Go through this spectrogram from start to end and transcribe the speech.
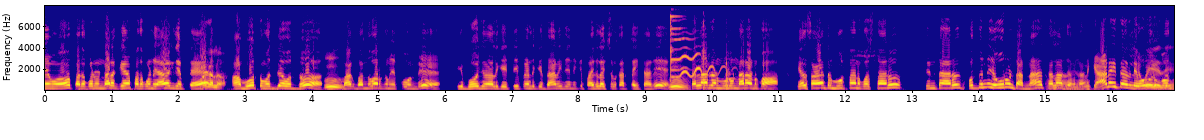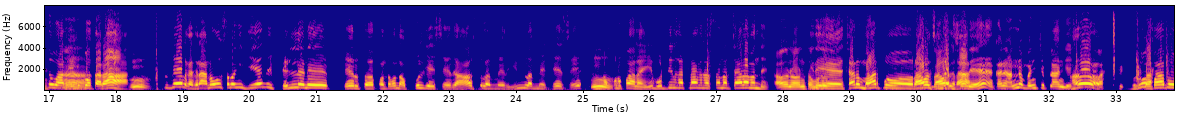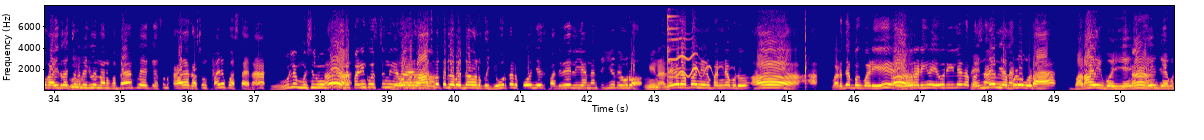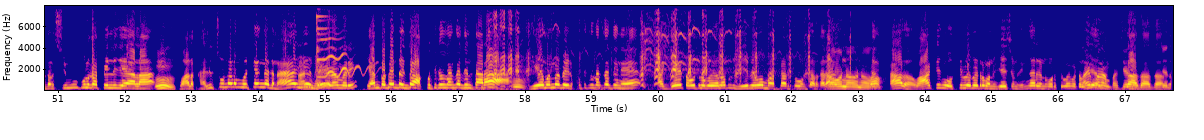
ఏమో పదకొండున్నరకి పదకొండు యాభైకి చెప్తే పగలు. ఆ ముహూర్తం వద్దే వద్దు. ఉమ్. మాకు బంధువర్గం ఎక్కువ ఉంది. ఈ భోజనాలకి టిఫిన్లకి దానికి దీనికి పది లక్షలు ఖర్చు అవుతుంది ఉమ్. తెల్లారుజాము మూడున్నర అనుకో. ఏదో సాయంత్రం ముహూర్తానికి వస్తారు తింటారు. పొద్దున్నే ఎవరు ఉంటారన్నా తెల్లారుజామున? మనకి ఎవరు వద్దు వాళ్ళు వెళ్ళిపోతారా? మేలు కదా అనవసరంగా ఏంది పెళ్ళి అనే పేరుతో కొంతమంది అప్పులు చేసేది ఆస్తులు అమ్మేది ఇండ్లు అమ్మేది చేసి అప్పుల పాలయ్యి వడ్డీలు కట్టలాగా చేస్తున్నారు చాలా మంది అవునవును ఇది తమ్ముడు. చాలా మార్పు రావాల్సిందే కదా. కానీ అన్న మంచి ప్లాన్ చేసి. ఇప్పుడు పాప ఒక ఐదు లక్షలు మిగిలింది అనుకో బ్యాంక్లో వేసుకుని కాయా కసులు పనికి వస్తాయనా ఊళ్ళో ముస్లిం. పనికి వస్తుంది మనం కదా ఆసుపత్రిలో పడ్డాం అనుకో ఎవరికైనా ఫోన్ చేసి పదివేలు ఇవ్వండి అంటే ఈరు ఎవరో? నేను అదే కదప్ప నేను పడినప్పుడు. ఆ వడదెబ్బకు పడి. ఎవరు అడిగినా ఎవరు ఎప్పుడు కూడా బడాయికి పోయి. ఏం చేయకుండా సింపుల్గా పెళ్ళి చేయాలా? వాళ్ళు కలిసి ఉండడం ముఖ్యం కదనా? మరి. ఎంత పెద్ద ఇద్దో కుతికల దాకా తింటారా. ఏమన్నా కుతికల దాకా తినే ఆ గేట్ అవతల పోయే లోపల ఏమేమో మాట్లాడుతూ ఉంటారు కదా? కాదు వాకింగ్ ఒక కిలోమీటర్ మనం చేసింది ఇంకా రెండు మూడు కిలోమీటర్లు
